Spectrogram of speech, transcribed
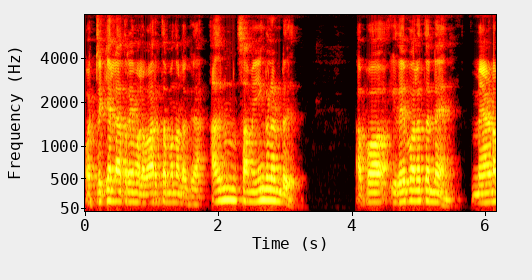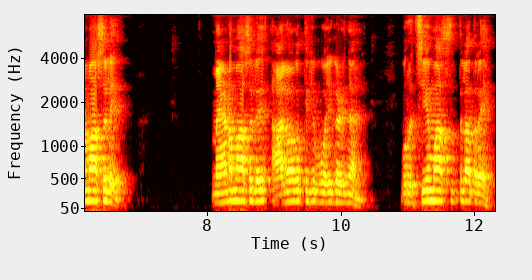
ഒറ്റയ്ക്കല്ല അത്രയും മലബാരത്തമ്മ നടക്കുക. അതിനും സമയങ്ങളുണ്ട്. അപ്പോൾ ഇതേപോലെ തന്നെ മേടമാസിൽ മേടമാസിൽ ആ ലോകത്തേക്ക് പോയി കഴിഞ്ഞാൽ വൃശ്ചിക മാസത്തിലത്രേ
